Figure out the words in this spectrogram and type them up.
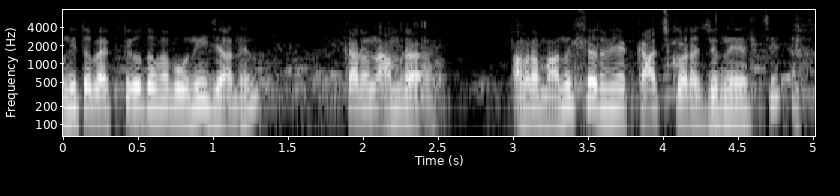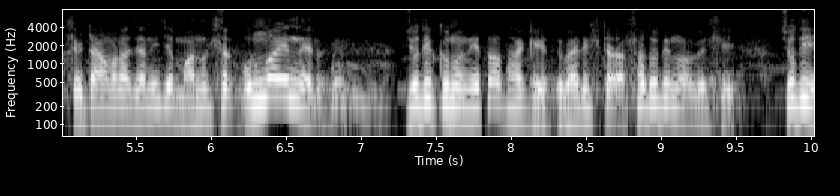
উনি তো ব্যক্তিগতভাবে উনিই জানেন, কারণ আমরা আমরা মানুষের হয়ে কাজ করার জন্য এসেছি। সেটা আমরা জানি যে মানুষের উন্নয়নের যদি কোনো নেতা থাকে, তো ব্যারিস্টার আসাদুদ্দিন ওবেসি যদি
